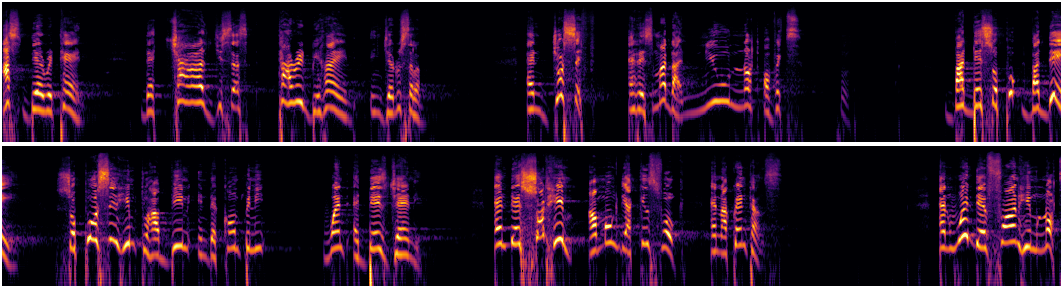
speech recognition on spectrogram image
as they returned, the child Jesus tarried behind in Jerusalem. And Joseph and his mother knew not of it. Hmm. But they, suppo- but they, supposing him to have been in the company, went a day's journey. And they sought him among their kinsfolk and acquaintance. And when they found him not,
